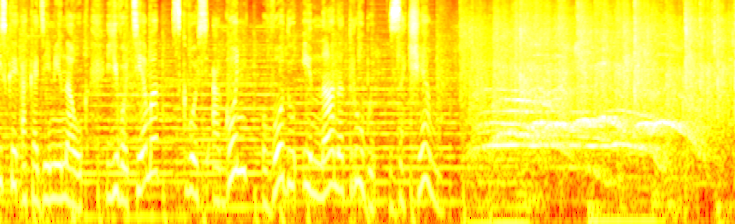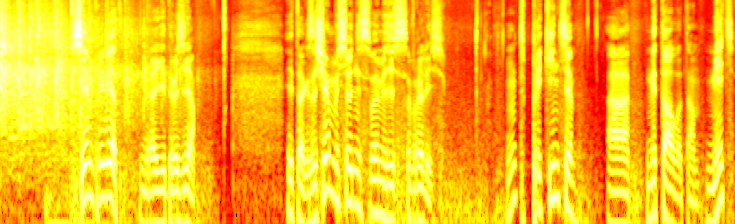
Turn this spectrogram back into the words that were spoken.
Российской академии наук. Его тема «Сквозь огонь, воду и нанотрубы». Зачем? Всем привет, дорогие друзья! Итак, зачем мы сегодня с вами здесь собрались? Ну, прикиньте, а, металлы там, медь,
